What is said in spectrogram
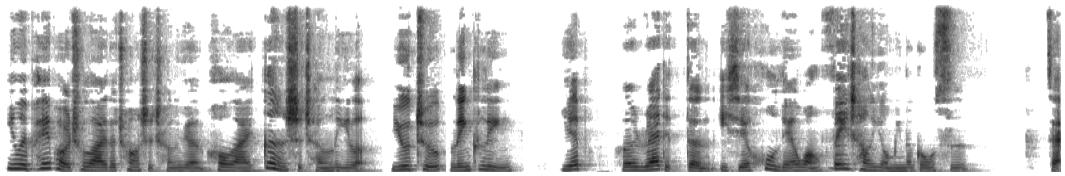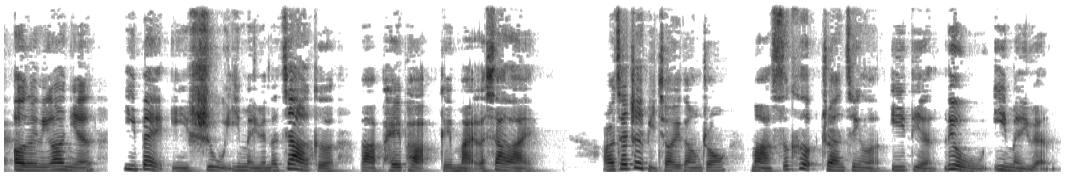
因为 Paper 出来的创始成员后来更是成立了 YouTube、LinkedIn、Yep 和 Reddit 等一些互联网非常有名的公司。在二零零二年。易贝以十五亿美元的价格把 Paper 给买了下来，而在这笔交易当中，马斯克赚进了一点六五亿美元。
